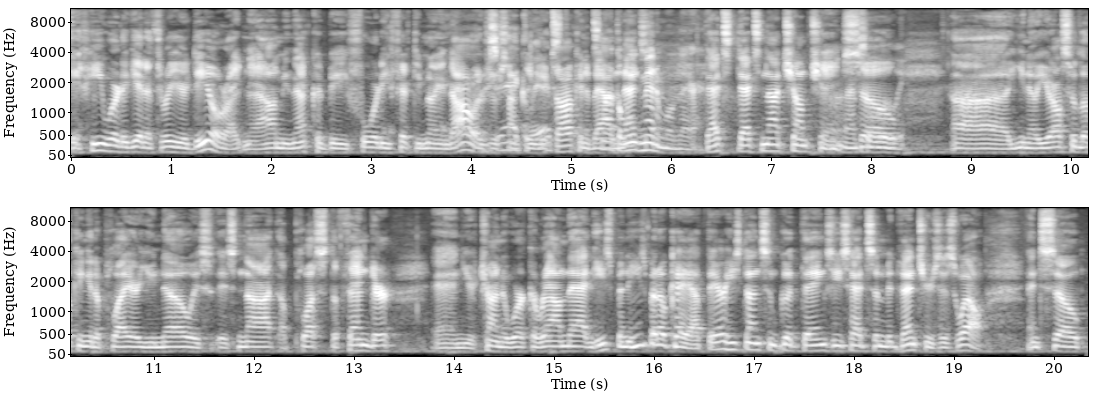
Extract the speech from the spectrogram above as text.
if he were to get a three-year deal right now, I mean that could be 40, 50 million dollars or Exactly. something. You're That's- talking that's about not the league that's- minimum there. That's that's not chump change. Oh, absolutely. So, uh, you know, you're also looking at a player you know is is not a plus defender, and you're trying to work around that. And he's been he's been okay out there. He's done some good things. He's had some adventures as well, and so.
